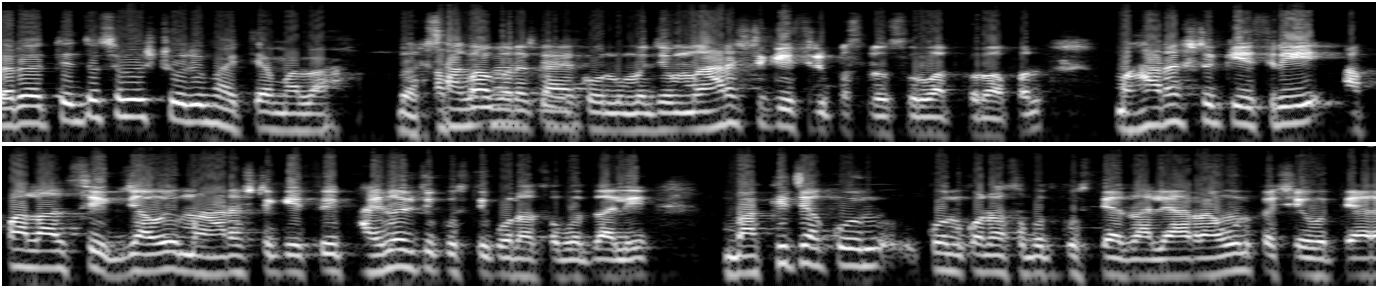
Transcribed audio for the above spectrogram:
तर त्यांचं सगळं स्टोरी माहिती आहे मला. बरं सांगा बरं अप्पालाल काय. करू? म्हणजे महाराष्ट्र केसरी पासून सुरुवात करू आपण. महाराष्ट्र केसरी अप्पालाल शेख ज्यावेळी महाराष्ट्र केसरी फायनलची कुस्ती कोणासोबत झाली? बाकीच्या कोण कोण कोणासोबत कुस्त्या झाल्या? राऊंड कसे होत्या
